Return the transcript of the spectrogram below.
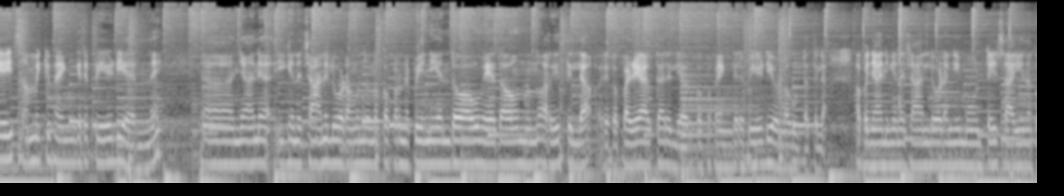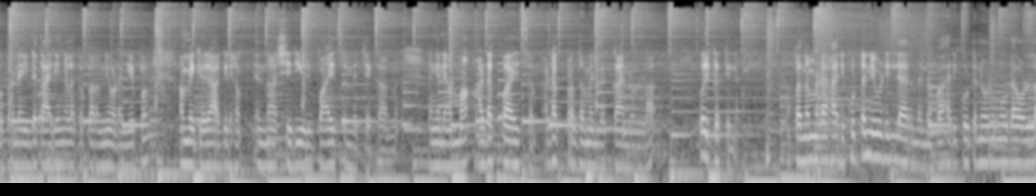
ഗെയ്സ് അമ്മയ്ക്ക് ഭയങ്കര പേടിയായിരുന്നേ. ഞാൻ ഇങ്ങനെ ചാനൽ തുടങ്ങുന്നു എന്നൊക്കെ പറഞ്ഞപ്പോൾ ഇനി എന്തോ ആവും ഏതാവും എന്നൊന്നും അറിയത്തില്ല. അവരൊക്കെ പഴയ ആൾക്കാരല്ലേ അവർക്കൊക്കെ ഭയങ്കര പേടിയുള്ള കൂട്ടത്തിലാണ് അപ്പോൾ ഞാനിങ്ങനെ ചാനൽ തുടങ്ങി മോണിറ്റൈസ് ആയി എന്നൊക്കെ പറഞ്ഞ് അതിന്റെ കാര്യങ്ങളൊക്കെ പറഞ്ഞു തുടങ്ങിയപ്പം അമ്മയ്ക്ക് ഒരാഗ്രഹം എന്നാൽ ശരി ഒരു പായസം വെച്ചേക്കാമെന്ന് അങ്ങനെ അമ്മ അടപ്പായസം അടപ്രഥമൻ വെക്കാനുള്ള ഒരുക്കത്തില്ല അപ്പം നമ്മുടെ ഹരിക്കുട്ടൻ ഇവിടെ ഇല്ലായിരുന്നല്ലോ. അപ്പോൾ ഹരിക്കുട്ടനോടും കൂടെ ഉള്ള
